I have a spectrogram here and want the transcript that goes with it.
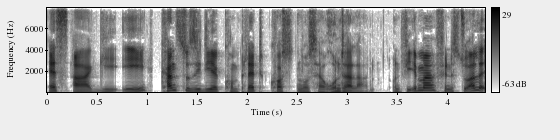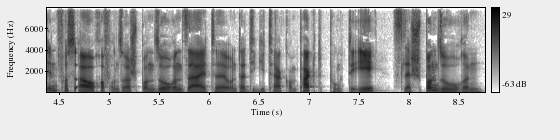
S-A-G-E, kannst du sie dir komplett kostenlos herunterladen. Und wie immer findest du alle Infos auch auf unserer Sponsorenseite unter digitalkompakt.de slash Sponsoren.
